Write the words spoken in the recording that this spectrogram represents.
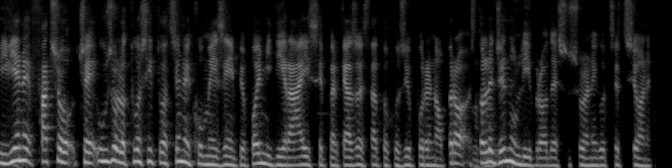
Mi viene, faccio, cioè, uso la tua situazione come esempio, poi mi dirai se per caso è stato così oppure no, però sto uh-huh. leggendo un libro adesso sulla negoziazione,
